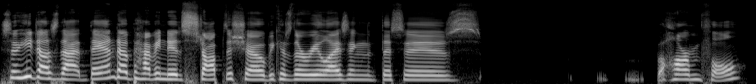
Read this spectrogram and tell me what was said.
So he does that. They end up having to stop the show because they're realizing that this is harmful.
